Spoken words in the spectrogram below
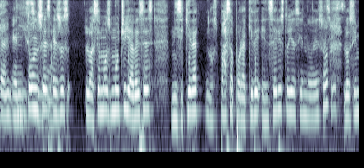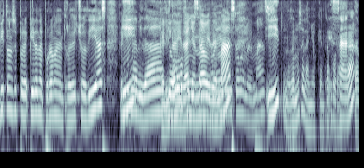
Entonces, eso es lo hacemos mucho y a veces ni siquiera nos pasa por aquí de ¿en serio estoy haciendo eso? Los invito a no se pierdan el programa dentro de ocho días. Feliz y Navidad. Feliz Navidad, Año Nuevo y demás. Y nos vemos el año que entra por acá.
